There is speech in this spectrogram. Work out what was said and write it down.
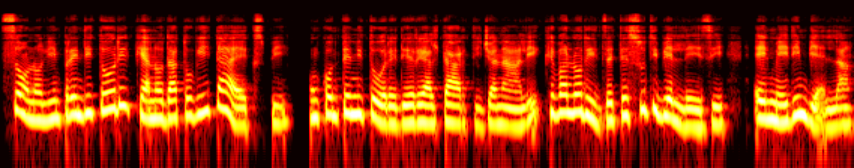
Sono gli imprenditori che hanno dato vita a Expi, un contenitore di realtà artigianali che valorizza i tessuti biellesi e il made in Biella.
